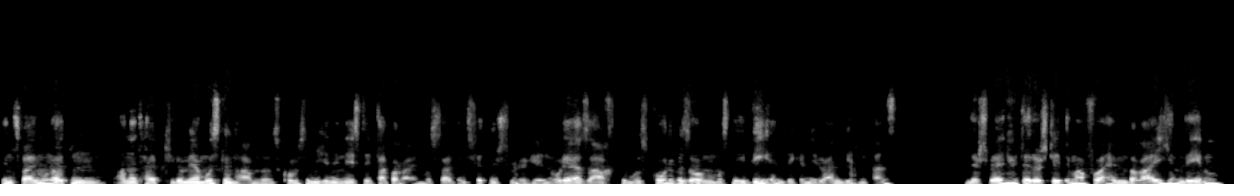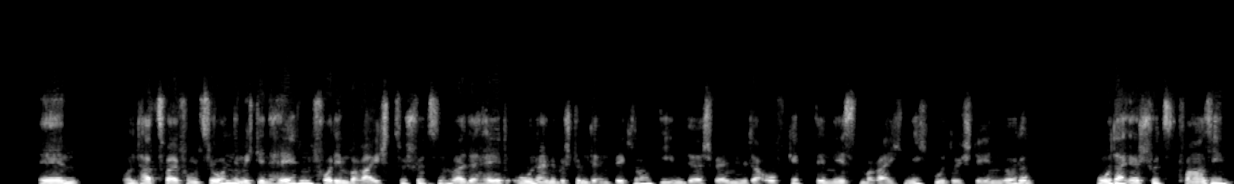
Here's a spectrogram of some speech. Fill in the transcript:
in zwei Monaten anderthalb Kilo mehr Muskeln haben, sonst kommst du nicht in die nächste Etappe rein, musst halt ins Fitnessstudio gehen. Oder er sagt, du musst Kohle besorgen, musst eine Idee entwickeln, die du anbieten kannst. Und der Schwellenhüter, der steht immer vor einem Bereich im Leben, ähm, und hat zwei Funktionen, nämlich den Helden vor dem Bereich zu schützen, weil der Held ohne eine bestimmte Entwicklung, die ihm der Schwellenhüter aufgibt, den nächsten Bereich nicht gut durchstehen würde. Oder er schützt quasi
